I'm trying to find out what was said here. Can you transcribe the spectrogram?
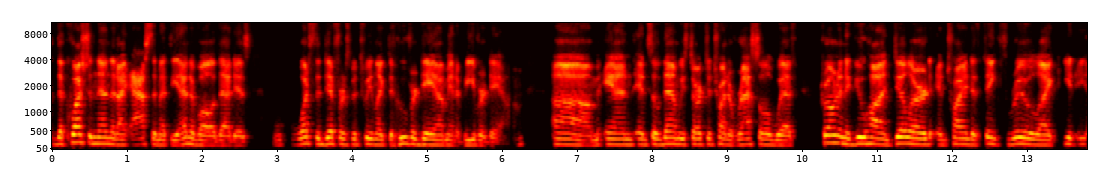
the question then that I asked them at the end of all of that is, what's the difference between like the Hoover Dam and a beaver dam? Um, and, and so then we start to try to wrestle with Cronon and Guha and Dillard and trying to think through like a,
